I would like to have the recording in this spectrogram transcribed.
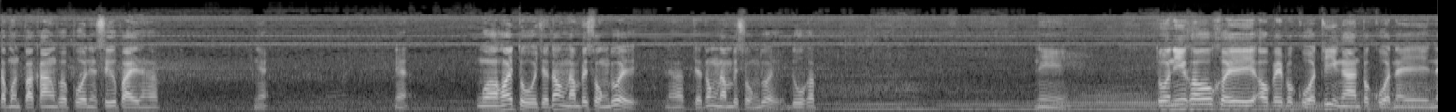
ตำบลปากกลางอำเภอปัวเนี่ยซื้อไปนะครับ เนี่ยเนี่ยงัวห้อยตูจะต้องนำไปส่งด้วยนะครับ จะต้องนำไปส่งด้วยดูครับ นี่ ตัวนี้เขาเคยเอาไปประกวดที่งานประกวดในใน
